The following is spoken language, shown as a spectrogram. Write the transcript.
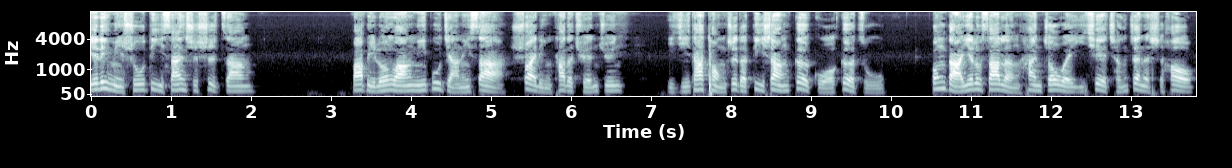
耶利米书第三十四章：巴比伦王尼布甲尼撒率领他的全军，以及他统治的地上各国各族，攻打耶路撒冷和周围一切城镇的时候，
